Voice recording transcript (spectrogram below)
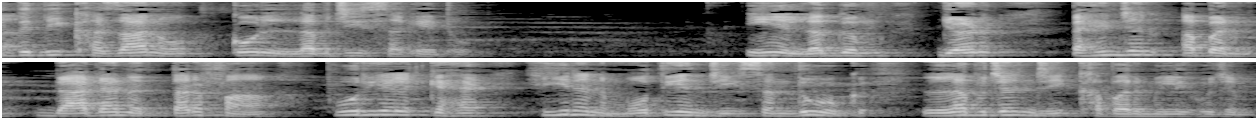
अदबी खज़ानो को लभजी सघे थो। ईअं लॻमि ॼण पंहिंजनि अबनि ॾाॾनि तरफ़ां पूरियल कंहिं हीरनि मोतियनि जी संदूक लफ़्ज़नि जी ख़बर मिली हुजमि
